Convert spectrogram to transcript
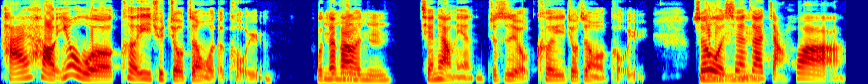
还好，因为我刻意去纠正我的口语。我大概前两年就是有刻意纠正我口语，所以我现在讲话，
